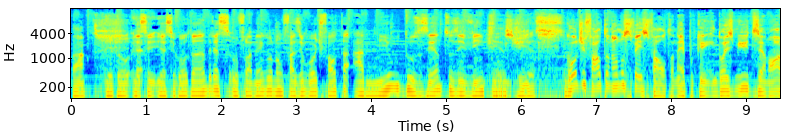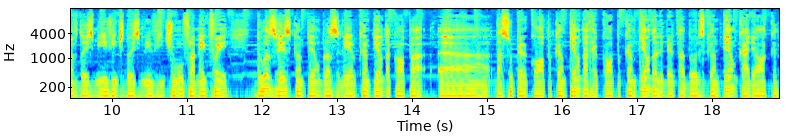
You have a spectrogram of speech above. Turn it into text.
tá? E do, esse, e esse gol do Andres, o Flamengo não fazia um gol de falta há 1.221 dias. Gol de falta não nos fez falta, né? Porque em 2019, 2020, 2021, o Flamengo foi duas vezes campeão brasileiro, campeão da Copa, ah, da Supercopa, campeão da Recopa, campeão da Libertadores, campeão carioca,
